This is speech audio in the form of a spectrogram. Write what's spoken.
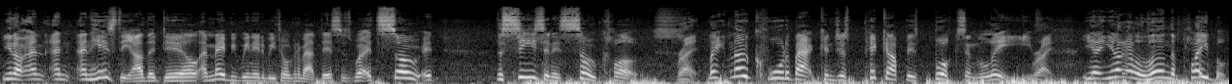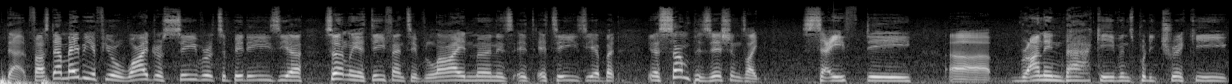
You know, and, and and here's the other deal, and maybe we need to be talking about this as well. It's so it. The season is so close. Right. Like no quarterback can just pick up his books and leave. Right. Yeah, you're not going to learn the playbook that fast. Now, maybe if you're a wide receiver, it's a bit easier. Certainly, a defensive lineman is it, it's easier. But you know, some positions like safety, uh, running back, even's pretty tricky.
